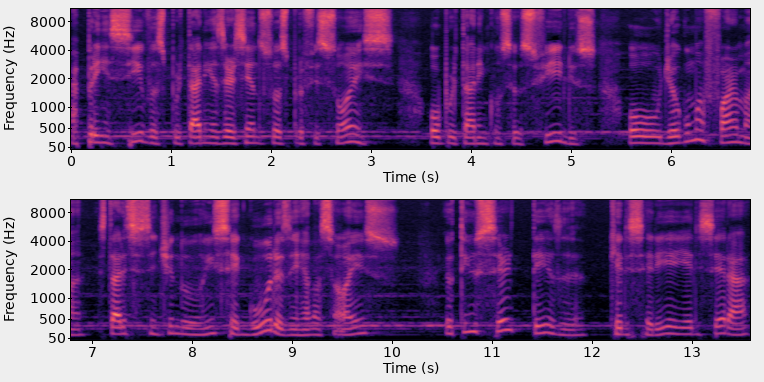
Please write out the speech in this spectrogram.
apreensivas por estarem exercendo suas profissões ou por estarem com seus filhos, ou de alguma forma estarem se sentindo inseguras em relação a isso, eu tenho certeza que ele seria e ele será.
